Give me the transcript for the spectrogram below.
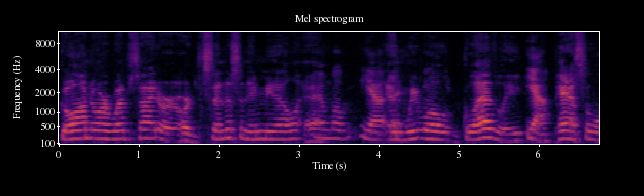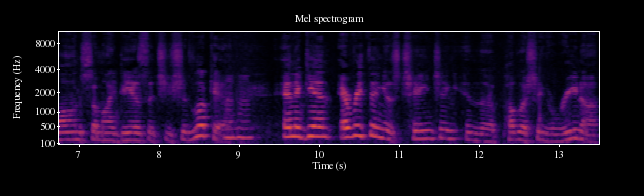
go on to our website or, or send us an email and, And we'll, yeah. and we will gladly yeah. pass along some ideas that you should look at. Mm-hmm. And again, everything is changing in the publishing arena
